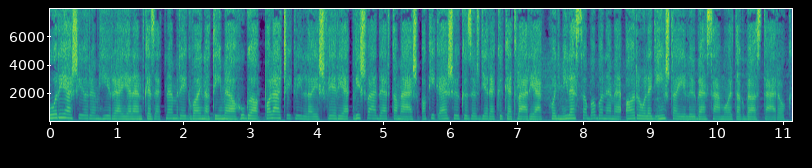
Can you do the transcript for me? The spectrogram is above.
Óriási örömhírrel jelentkezett nemrég Vajna tíme a huga, Palácsik Lilla és férje, Visváder Tamás, akik első közös gyereküket várják, hogy mi lesz a baba neme, arról egy Insta élőben számoltak be a sztárok.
